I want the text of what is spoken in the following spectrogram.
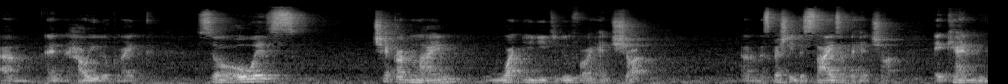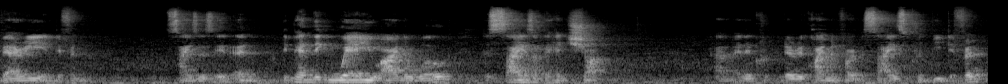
um, and how you look like. So always check online what you need to do for a headshot, um, especially the size of the headshot. It can vary in different sizes, it, and depending where you are in the world, the size of the headshot um, and the, the requirement for the size could be different.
